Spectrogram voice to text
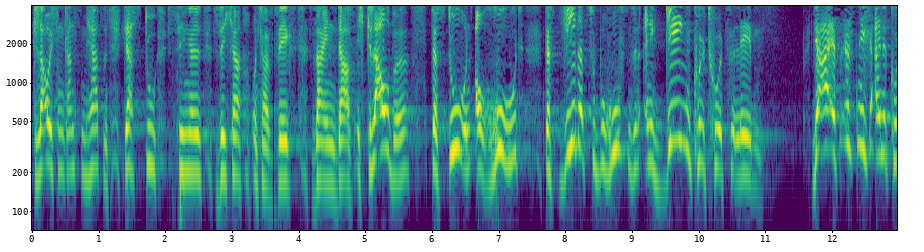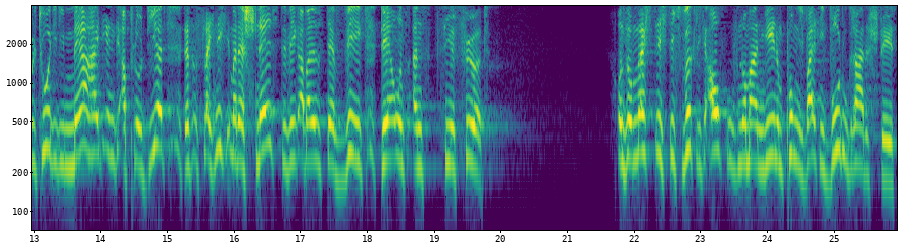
glaube ich von ganzem Herzen, dass du Single sicher unterwegs sein darfst. Ich glaube, dass du und auch Ruth, dass wir dazu berufen sind, eine Gegenkultur zu leben. Ja, es ist nicht eine Kultur, die die Mehrheit irgendwie applaudiert. Das ist vielleicht nicht immer der schnellste Weg, aber das ist der Weg, der uns ans Ziel führt. Und so möchte ich dich wirklich aufrufen, nochmal an jenem Punkt. Ich weiß nicht, wo du gerade stehst,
